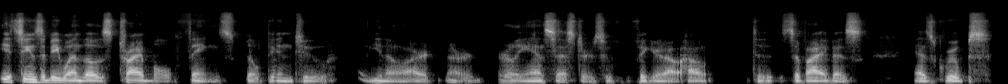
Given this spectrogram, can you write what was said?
it seems to be one of those tribal things built into you know our our early ancestors who figured out how to survive as as groups.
